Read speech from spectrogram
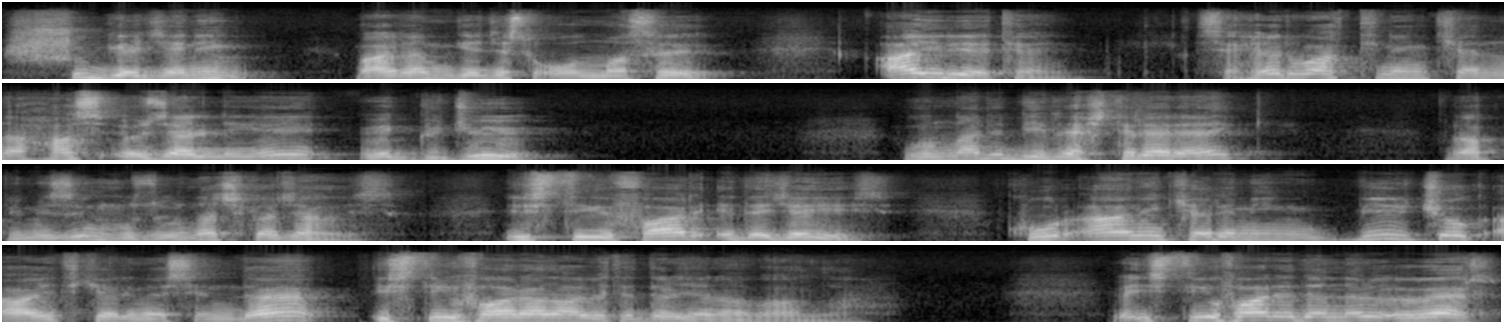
Şu gecenin bayram gecesi olması ayrıyeten seher vaktinin kendine has özelliği ve gücü bunları birleştirerek Rabbimizin huzuruna çıkacağız. İstiğfar edeceğiz. Kur'an-ı Kerim'in birçok ayet kerimesinde istiğfara davet eder Cenab-ı Allah. Ve istiğfar edenleri över.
